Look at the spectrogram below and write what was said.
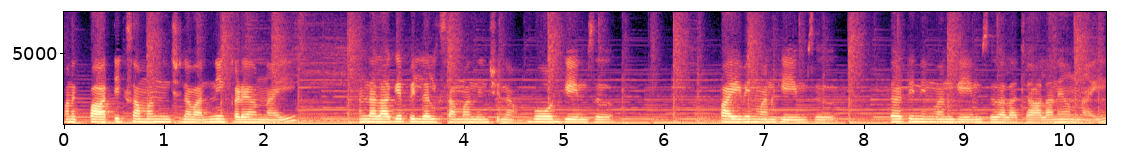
మనకు పార్టీకి సంబంధించినవన్నీ ఇక్కడే ఉన్నాయి. అండ్ అలాగే పిల్లలకి సంబంధించిన board games five in one games thirteen in one games అలా చాలానే ఉన్నాయి.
